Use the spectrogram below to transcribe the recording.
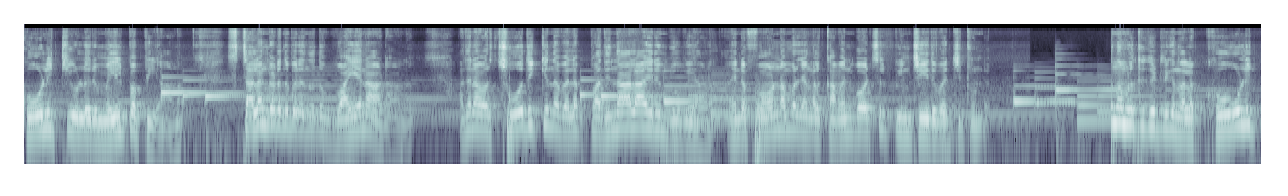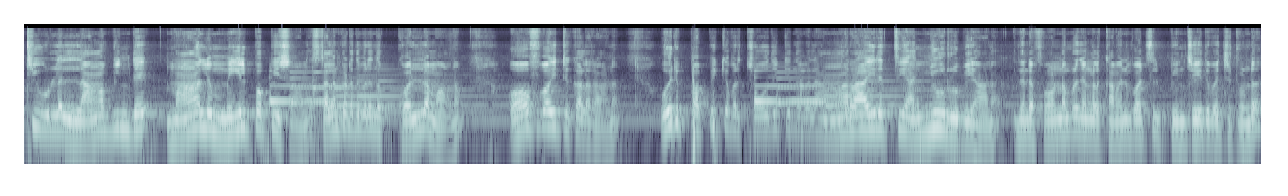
ക്വാളിറ്റിയുള്ള ഒരു മെയിൽ പപ്പിയാണ് സ്ഥലം കടന്നു വരുന്നത് വയനാടാണ്. അതിനവർ ചോദിക്കുന്ന വില പതിനാലായിരം രൂപയാണ്. അതിന്റെ ഫോൺ നമ്പർ ഞങ്ങൾ കമന്റ് ബോക്സിൽ പിൻ ചെയ്ത് വെച്ചിട്ടുണ്ട്. നമ്മൾക്ക് കിട്ടിയിരിക്കുന്ന നല്ല ക്വാളിറ്റിയുള്ള ലാബിന്റെ നാല് മെയിൽ പപ്പീസാണ് സ്ഥലം കടന്നു വരുന്ന കൊല്ലമാണ്. ഓഫ് വൈറ്റ് കളറാണ് ഒരു പപ്പിക്ക് അവർ ചോദിക്കുന്ന വില ആറായിരത്തി അഞ്ഞൂറ് രൂപയാണ്. ഇതിന്റെ ഫോൺ നമ്പർ ഞങ്ങൾ കമന്റ് ബോക്സിൽ പിൻ ചെയ്ത് വെച്ചിട്ടുണ്ട്.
